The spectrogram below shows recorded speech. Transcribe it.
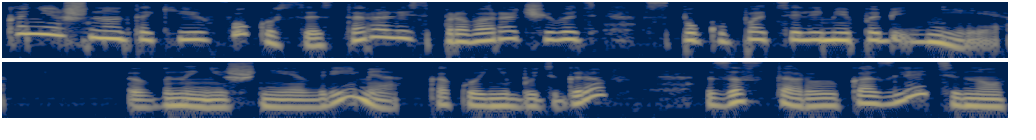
Конечно, такие фокусы старались проворачивать с покупателями победнее – в нынешнее время какой-нибудь граф за старую козлятину,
